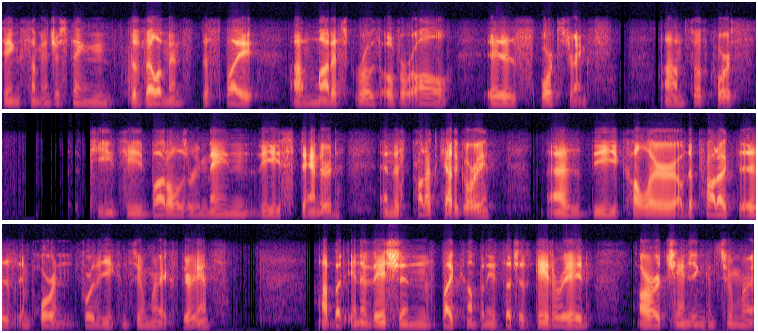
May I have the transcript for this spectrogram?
seeing some interesting developments despite uh, modest growth overall is sports drinks. Um, so of course, PET bottles remain the standard in this product category, as the color of the product is important for the consumer experience. Uh, but innovations by companies such as Gatorade are changing consumer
